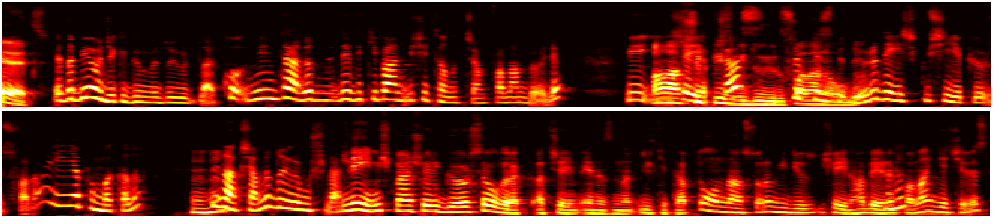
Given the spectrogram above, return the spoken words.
Evet. Ya da bir önceki gün mü duyurdular? Nintendo dedi ki ben bir şey tanıtacağım falan böyle. Bir Aa, şey sürpriz yapacağız. bir duyuru falan Sürpriz bir oldu. duyuru, değişik bir şey yapıyoruz falan. E, yapın bakalım. Hı hı. Dün akşam da duyurmuşlar. Neymiş? Ben şöyle görsel olarak açayım en azından ilk etapta. Ondan sonra video şeyin haberine Hı hı. falan geçeriz.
